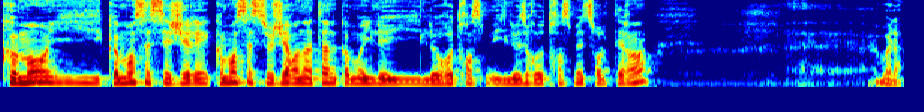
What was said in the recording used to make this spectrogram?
Comment, il, comment, ça s'est géré, comment ça se gère en interne, comment il, il le, retransmet, il le retransmet sur le terrain? Euh, voilà.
